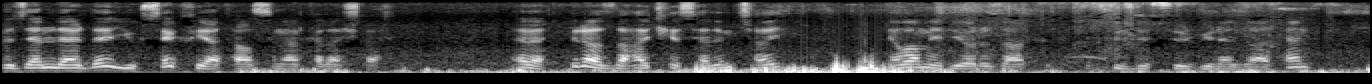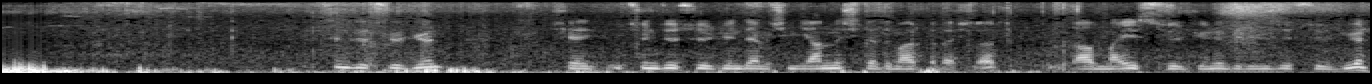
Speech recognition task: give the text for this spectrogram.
özellerde yüksek fiyat alsın arkadaşlar. Evet biraz daha keselim çay. Devam ediyoruz artık. Üçüncü sürgüne zaten. Üçüncü sürgün şey üçüncü sürgün demişim yanlış dedim arkadaşlar. Daha Mayıs sürgünü birinci sürgün.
